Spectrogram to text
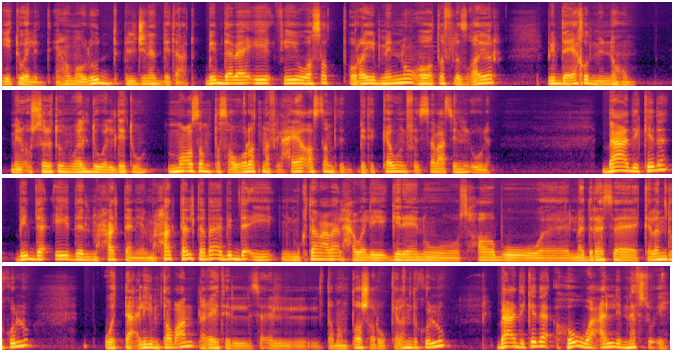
يتولد. يعني هو مولود بالجينات بتاعته. بيبدأ بقى إيه؟ في وسط قريب منه وهو طفل صغير بيبدأ ياخد منهم من أسرته من والده ووالدته معظم تصوراتنا في الحياة أصلا بتت- بتتكون في السبع سنين الأولى. بعد كده بيبدأ إيه؟ ده المرحلة الثانية المرحلة الثالثه بقى بيبدأ إيه؟ من المجتمع بقى اللي حواليه جيرانه وأصحابه المدرسة الكلام ده كله. والتعليم طبعا لغاية ال ال 18 والكلام ده كله. بعد كده هو علم نفسه إيه.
